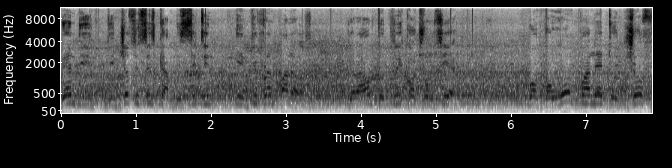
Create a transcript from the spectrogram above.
then the, the justices can be sitting in different panels. There are up to three courtrooms here. But for one panel to just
